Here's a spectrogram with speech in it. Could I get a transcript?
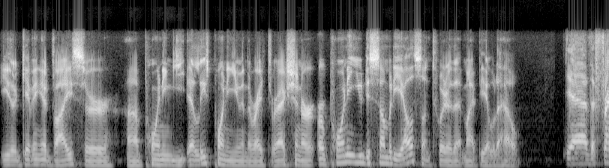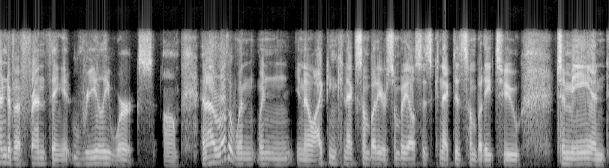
either giving advice or uh, pointing at least pointing you in the right direction or or pointing you to somebody else on Twitter that might be able to help. Yeah, the friend of a friend thing, it really works. Um, and I love it when, when, you know, I can connect somebody or somebody else has connected somebody to, to me. And,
